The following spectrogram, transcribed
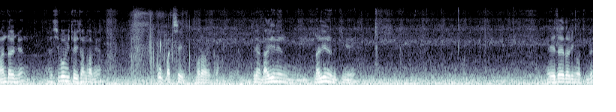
안 달면 한 15m 이상 가면 꼭 마치 뭐라 할까? 그냥 날리는 날리는 느낌이에요. 예자에 달린 것 같은데?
